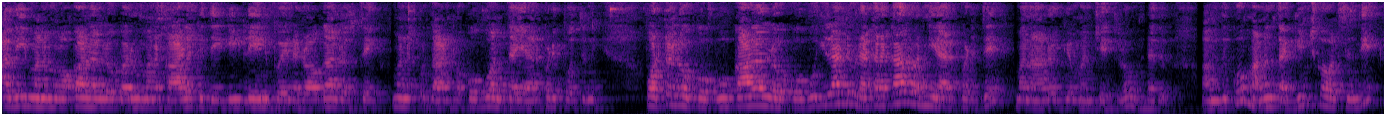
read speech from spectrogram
అది మన మోకాళ్ళల్లో బరువు మన కాళ్ళకి దిగి లేనిపోయిన రోగాలు వస్తాయి మనకు దాంట్లో కొవ్వు అంతా ఏర్పడిపోతుంది. పొట్టలో కొవ్వు కాళ్ళల్లో కొవ్వు ఇలాంటివి రకరకాలు అన్నీ ఏర్పడితే మన ఆరోగ్యం మన చేతిలో ఉండదు. అందుకు మనం తగ్గించుకోవాల్సింది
